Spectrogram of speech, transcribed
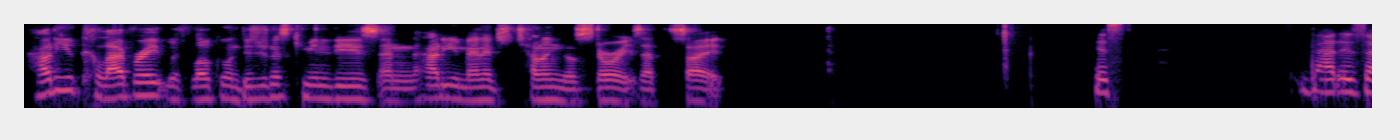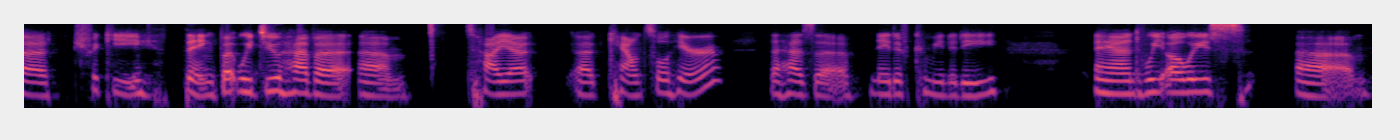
how do you collaborate with local indigenous communities and how do you manage telling those stories at the site? Yes, that is a tricky thing, but we do have a um, Taya uh, council here that has a native community and we always um,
